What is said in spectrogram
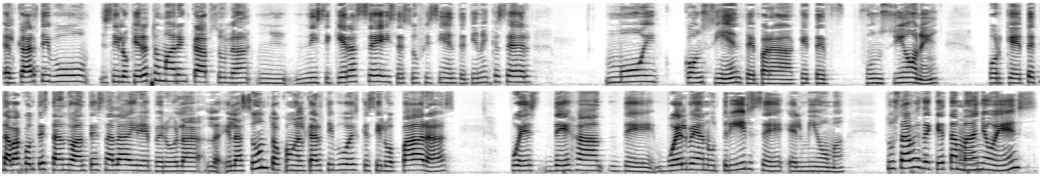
el Cartibú, si lo quieres tomar en cápsula, ni siquiera seis es suficiente. Tienes que ser muy consciente para que te funcione porque te estaba contestando antes al aire, pero el asunto con el cartibú es que si lo paras, pues deja de, vuelve a nutrirse el mioma. ¿Tú sabes de qué tamaño es?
